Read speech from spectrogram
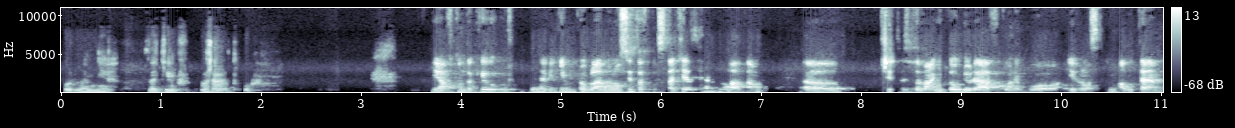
podle mě zatím v pořádku. Já v tom taky určitě nevidím problém, ono si to v podstatě zhrnula tam uh, při cestování tou dodávkou nebo i vlastním autem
